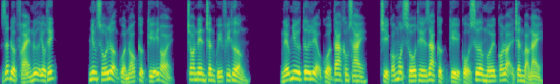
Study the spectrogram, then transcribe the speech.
rất được phái nữ yêu thích. Nhưng số lượng của nó cực kỳ ít ỏi, cho nên chân quý phi thường. Nếu như tư liệu của ta không sai, chỉ có một số thế gia cực kỳ cổ xưa mới có loại chân bảo này.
